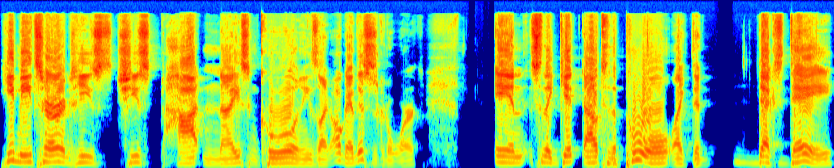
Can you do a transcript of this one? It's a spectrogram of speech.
he meets her and he's she's hot and nice and cool and he's like, "Okay, this is to work." And so they get out to the pool like the next day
